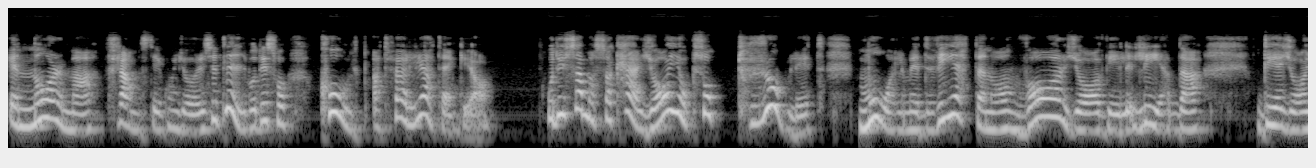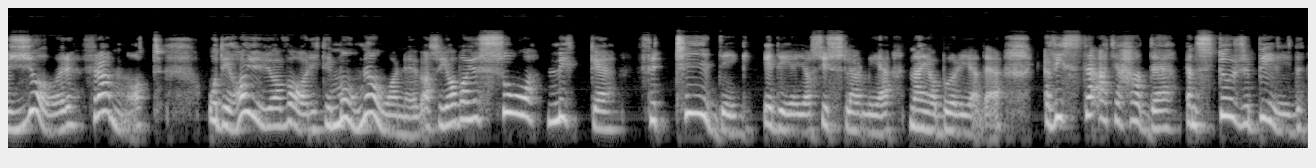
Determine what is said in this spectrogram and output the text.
enorma framsteg hon gör i sitt liv och det är så coolt att följa tänker jag. Och det är samma sak här. Jag är också otroligt målmedveten om var jag vill leda det jag gör framåt. Och det har ju jag varit i många år nu. Alltså jag var ju så mycket för tidig i det jag sysslar med när jag började. Jag visste att jag hade en större bild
